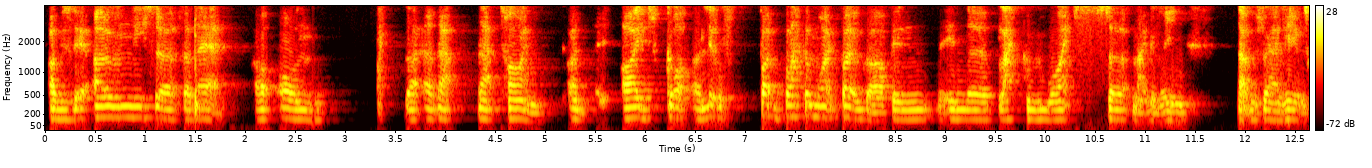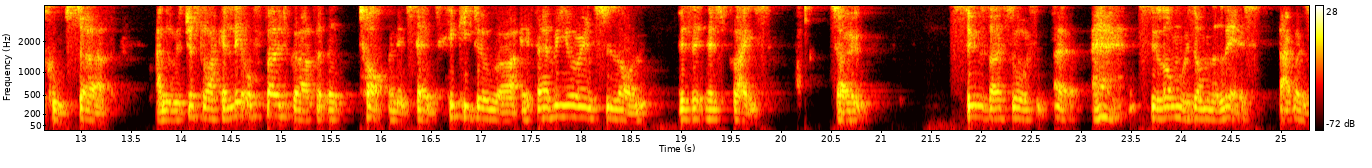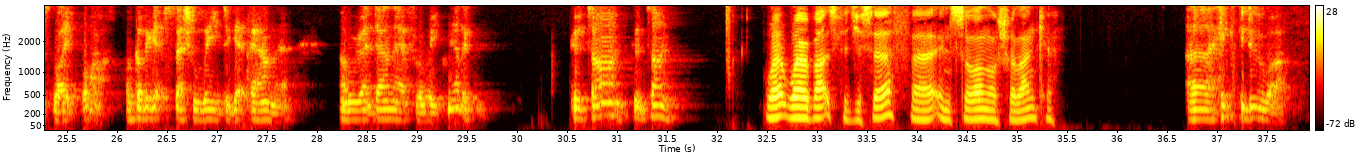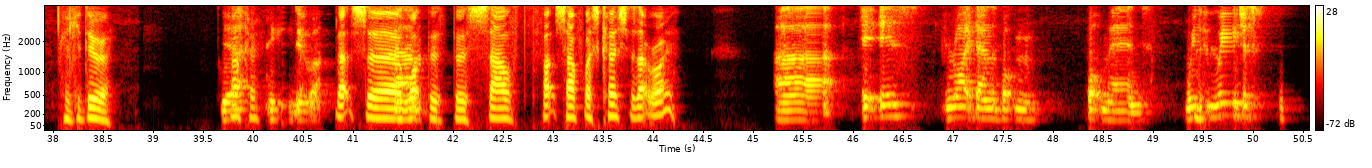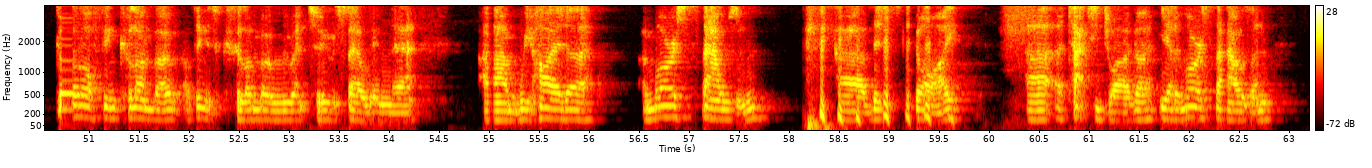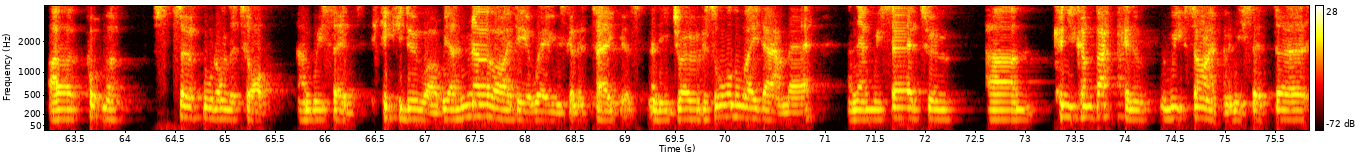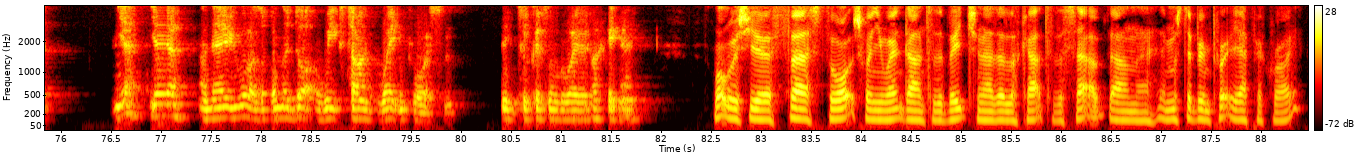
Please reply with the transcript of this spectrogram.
I was the only surfer there on at that that time. I, would got a little black and white photograph in in the black and white surf magazine that was around here. It was called Surf, and it was just like a little photograph at the top, and it said Hikkaduwa. If ever you're in Ceylon, visit this place. So as soon as I saw uh, Ceylon was on the list, that was like, oh, I've got to get special lead to get down there. And we went down there for a week. We had a good time, good time. Where, whereabouts did you surf? Uh, in Ceylon or Sri Lanka? Uh, Hikkaduwa. Hikkaduwa. Yeah, okay. Hikkaduwa. That's uh, um, what the the south southwest coast. Is that right? Uh, it is right down the bottom bottom end. We we just got off in Colombo. I think it's Colombo we went to, sailed in there. Um, we hired a, a Morris Thousand, uh, this guy, uh, a taxi driver. He had a Morris Thousand. I put my surfboard on the top and we said, Hikkaduwa. We had no idea where he was going to take us. And he drove us all the way down there. And then we said to him, um, Can you come back in a, a week's time? And he said, uh, Yeah, yeah. And there he was on the dot, a week's time, waiting for us. And he took us all the way back again. What was your first thoughts when you went down to the beach and had a look out to the setup down there? It must have been pretty epic, right?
